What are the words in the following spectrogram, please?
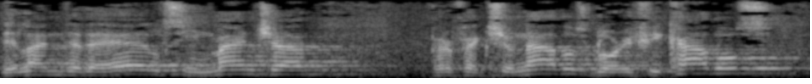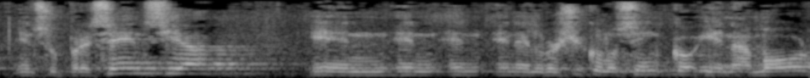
delante de Él, sin mancha, perfeccionados, glorificados en su presencia, en, el versículo 5, y en amor,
